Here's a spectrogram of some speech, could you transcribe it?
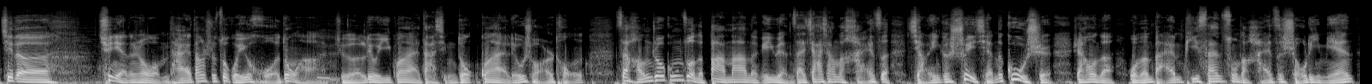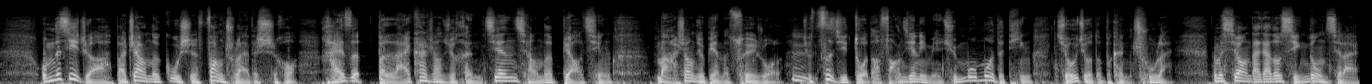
记得。去年的时候，我们台当时做过一个活动哈，这个六一关爱大行动，关爱留守儿童。在杭州工作的爸妈呢，给远在家乡的孩子讲一个睡前的故事，然后呢，我们把 M P 三送到孩子手里面。我们的记者啊，把这样的故事放出来的时候，孩子本来看上去很坚强的表情。马上就变得脆弱了，就自己躲到房间里面去默默的听，久久的不肯出来。那么希望大家都行动起来，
